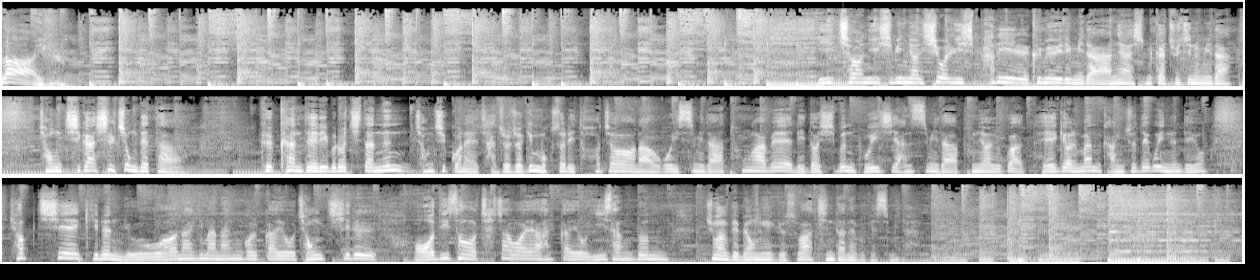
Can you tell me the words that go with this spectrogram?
라이브. 2022년 10월 28일 금요일입니다. 안녕하십니까. 주진우입니다. 정치가 실종됐다. 극한 대립으로 치닫는 정치권의 자조적인 목소리 터져 나오고 있습니다. 통합의 리더십은 보이지 않습니다. 분열과 대결만 강조되고 있는데요. 협치의 길은 요원하기만 한 걸까요? 정치를 어디서 찾아와야 할까요? 이상돈 중앙대 명예교수와 진단해 보겠습니다.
